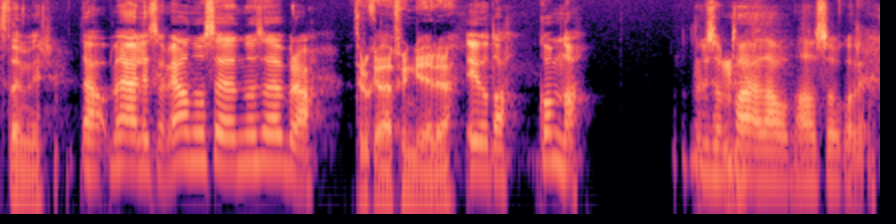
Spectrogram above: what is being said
Stemmer. Ja, men jeg er liksom Ja, nå ser, nå ser det bra. Jeg tror ikke det fungerer. Jo da, kom da. Liksom tar jeg deg hånda, og så går vi inn.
